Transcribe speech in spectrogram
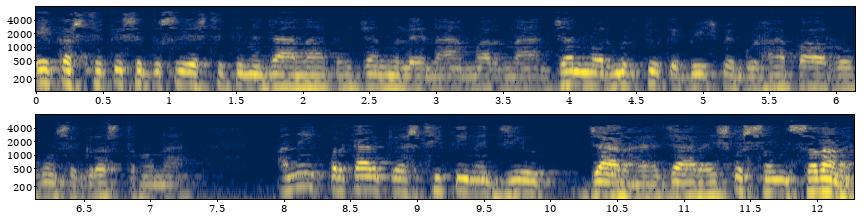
एक स्थिति से दूसरी स्थिति में जाना, कभी जन्म लेना, मरना, जन्म और मृत्यु के बीच में बुढ़ापा और रोगों से ग्रस्त होना, अनेक प्रकार की स्थिति में जीव जा रहा है, जा रहा है। इसको संसरण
